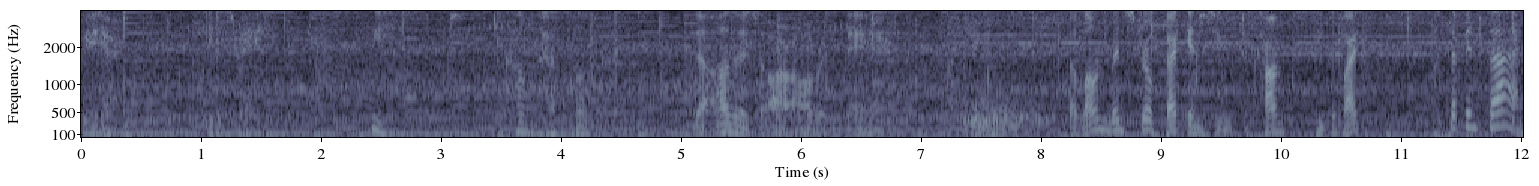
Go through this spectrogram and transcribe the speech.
Reader, it is ready. Please, come have a look. The others are already there. The lone minstrel beckons you to come to see the wagon. Step inside.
